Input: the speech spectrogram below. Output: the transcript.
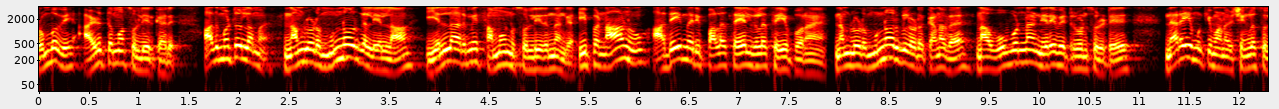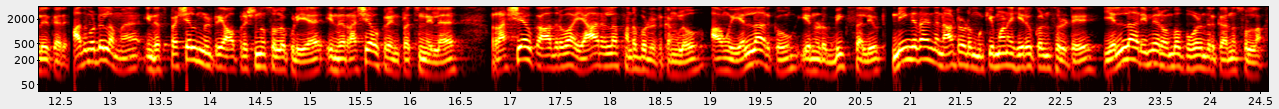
ரொம்பவே அழுத்தமா சொல்லியிருக்காரு. அது மட்டும் இல்லாம நம்மளோட முன் முன்னோர்கள் எல்லாம் எல்லாருமே சமம்னு சொல்லியிருந்தாங்க. இப்போ நானும் அதே மாதிரி பல செயல்களை செய்ய போறேன். நம்மளோட முன்னோர்களோட கனவை நான் ஒவ்வொன்றா நிறைவேற்றுவேன்னு சொல்லிட்டு நிறைய முக்கியமான விஷயங்களை சொல்லியிருக்காரு. அது மட்டும் இல்லாம இந்த ஸ்பெஷல் மிலிட்டரி ஆப்ரேஷன் சொல்லக்கூடிய இந்த ரஷ்யா உக்ரைன் பிரச்சனையில ரஷ்யாவுக்கு ஆதரவாக யாரெல்லாம் சண்டை போட்டுட்டு இருக்காங்களோ அவங்க எல்லாருக்கும் என்னோட பிக் சல்யூட் நீங்க தான் இந்த நாட்டோட முக்கியமான ஹீரோக்கள்னு சொல்லிட்டு எல்லாரையுமே ரொம்ப புகழ்ந்திருக்காருன்னு சொல்லலாம்.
